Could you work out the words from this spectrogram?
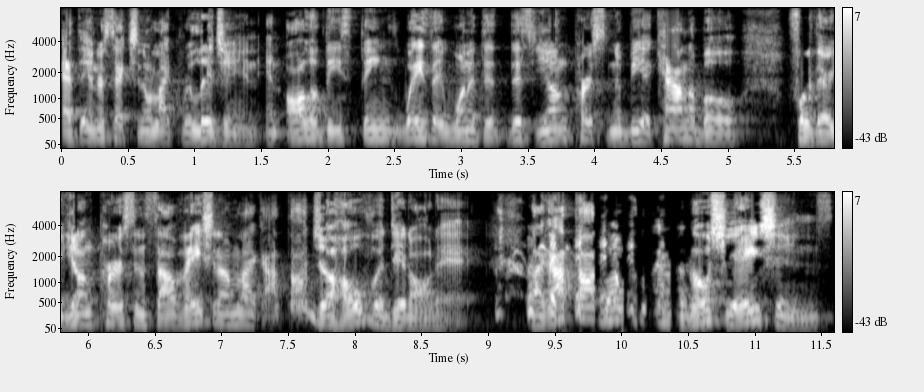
at the intersection of like religion and all of these things, ways they wanted this, this young person to be accountable for their young person's salvation. I'm like, I thought Jehovah did all that. Like I thought that was like negotiations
